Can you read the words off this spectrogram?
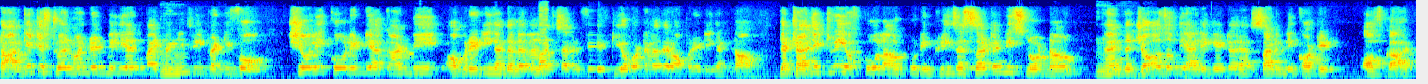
target is 1200 million by mm-hmm. 23 24 surely coal india can't be operating at the level but, of 750 or whatever they're operating at now the trajectory of coal output increase has certainly slowed down mm-hmm. and the jaws of the alligator have suddenly caught it off guard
